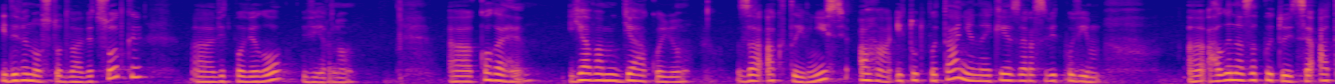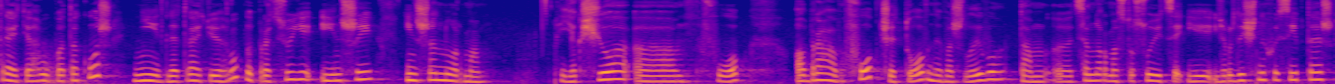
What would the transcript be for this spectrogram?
і 92% е, відповіло вірно. Е, Колеги, я вам дякую за активність. Ага, і тут питання, на яке я зараз відповім. Е, Галина запитується, а третя група також? Ні, для третьої групи працює інший, інша норма. Якщо е, ФОП обрав ФОП чи ТОВ, неважливо, там е, ця норма стосується і юридичних осіб теж.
